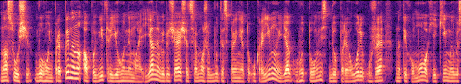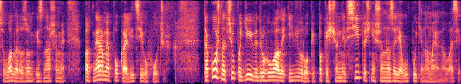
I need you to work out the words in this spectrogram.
на суші вогонь припинено, а в повітрі його немає. Я не виключаю, що це може бути сприйнято Україною як готовність до переговорів уже на тих умовах, які ми висували разом із нашими партнерами по коаліції охочих. Також на цю подію відреагували і в Європі. Поки що не всі, точніше на заяву Путіна маю на увазі.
